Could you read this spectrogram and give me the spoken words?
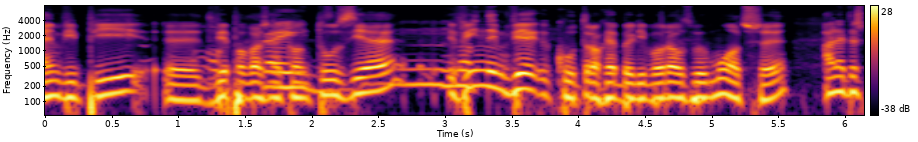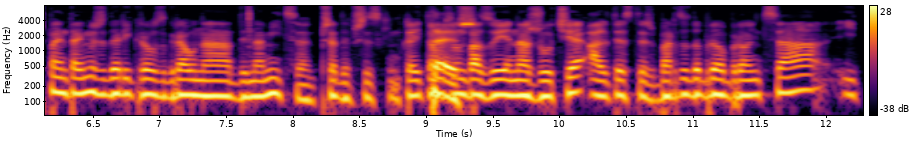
e, MVP, e, dwie poważne Okej, kontuzje. no- W innym wieku trochę byli, bo Rose był młodszy. Ale też pamiętajmy, że Derrick Rose grał na dynamice przede wszystkim. Clay Thompson Też. bazuje na rzucie, ale to jest też bardzo dobry obrońca i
